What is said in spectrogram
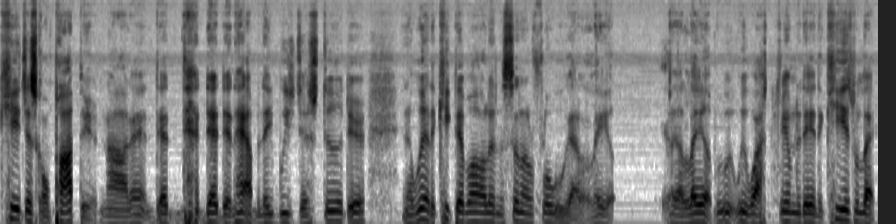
kid just gonna pop there. Nah, that that that, didn't happen. They, we just stood there and we had to kick that ball in the center of the floor. We got a layup. Yeah. A layup. We, we watched film today, and the kids were like,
